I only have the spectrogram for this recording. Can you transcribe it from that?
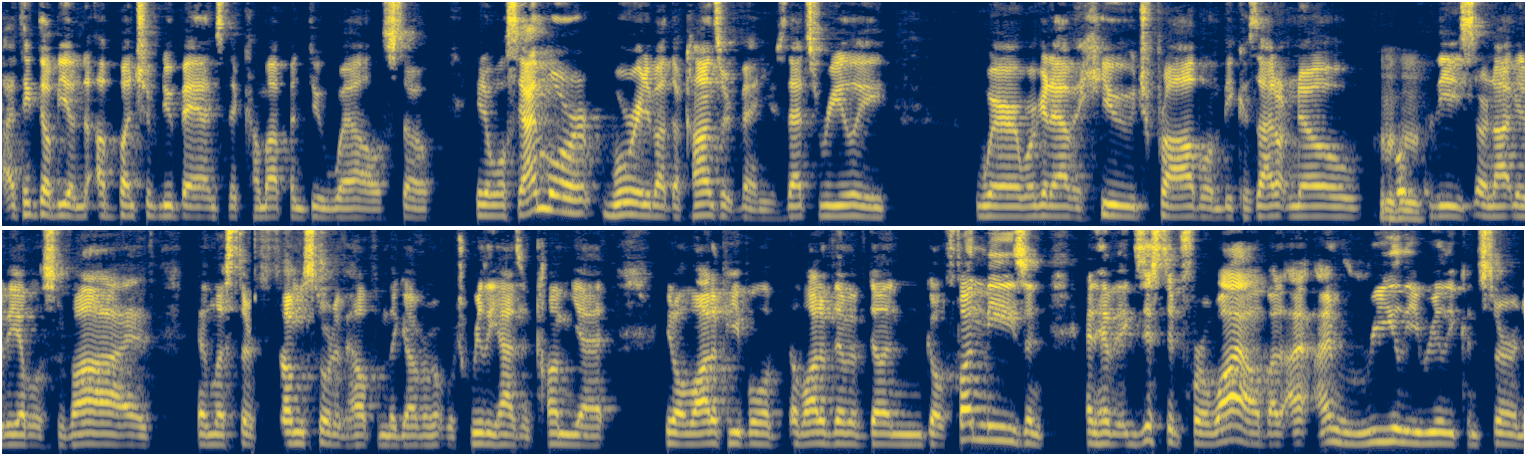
I think there'll be a, a bunch of new bands that come up and do well. So you know we'll see. I'm more worried about the concert venues. That's really where we're going to have a huge problem because I don't know Mhm. these are not going to be able to survive unless there's some sort of help from the government, which really hasn't come yet. You know, a lot of people, a lot of them have done GoFundmes and and have existed for a while, but I, I'm really, really concerned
